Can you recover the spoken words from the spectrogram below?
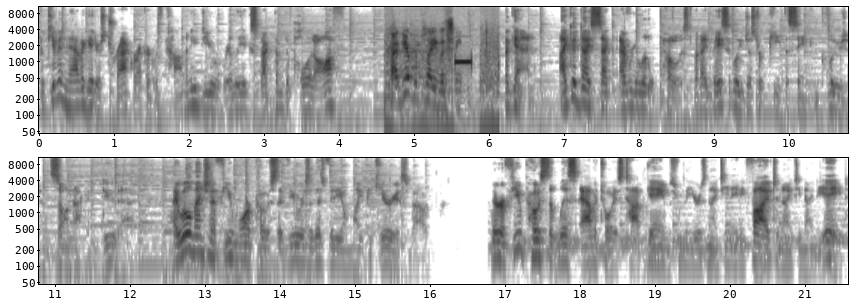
but given Navigator's track record with comedy, do you really expect them to pull it off? Have you ever played with Again, I could dissect every little post, but I'd basically just repeat the same conclusion, so I'm not going to do that. I will mention a few more posts that viewers of this video might be curious about. There are a few posts that list Avatoy's top games from the years 1985 to 1998,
